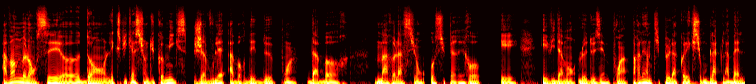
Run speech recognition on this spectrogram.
Avant de me lancer euh, dans l'explication du comics, je voulais aborder deux points. D'abord, ma relation aux super-héros et évidemment le deuxième point, parler un petit peu de la collection Black Label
